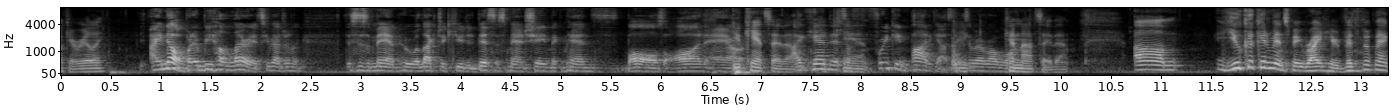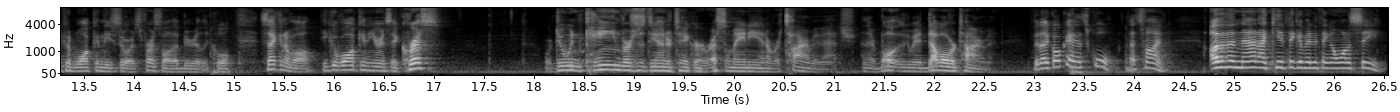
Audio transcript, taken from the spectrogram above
"Okay, really? I know, but it'd be hilarious. Can you imagine? Like, this is a man who electrocuted businessman Shane McMahon's balls on air. You can't say that. I can't. You It's can't. a freaking podcast. I can say whatever I want. Cannot say that. Um, you could convince me right here. Vince McMahon could walk in these doors. First of all, that'd be really cool. Second of all, he could walk in here and say, "Chris, we're doing Kane versus The Undertaker at WrestleMania in a retirement match, and they're both gonna be a double retirement." Be like, "Okay, that's cool. That's fine." Other than that, I can't think of anything I want to see.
